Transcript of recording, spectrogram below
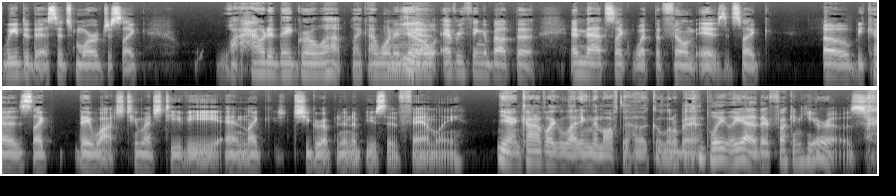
lead to this. It's more of just like wh- how did they grow up? Like I want to know everything about the and that's like what the film is. It's like oh because like they watch too much TV and like she grew up in an abusive family. Yeah, and kind of like letting them off the hook a little bit. Completely, yeah, they're fucking heroes.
